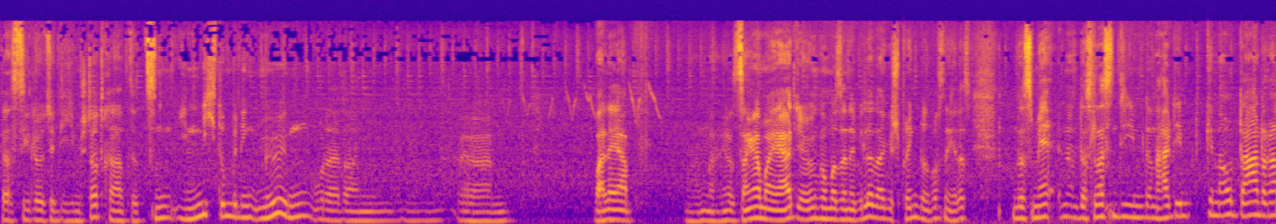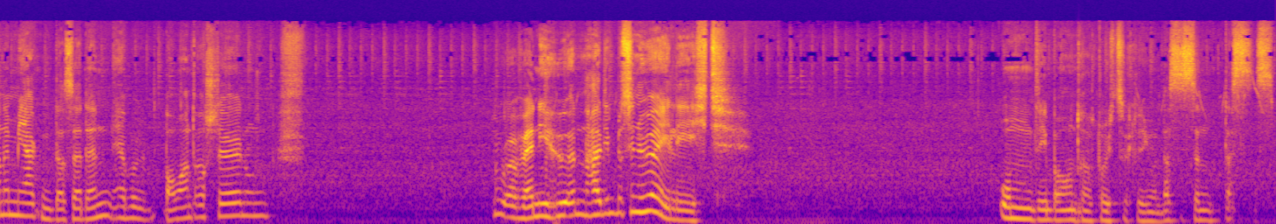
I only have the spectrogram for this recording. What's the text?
dass die Leute, die im Stadtrat sitzen, ihn nicht unbedingt mögen oder dann, ähm, weil er, sagen wir mal, er hat ja irgendwann mal seine Villa da gesprengt und was nicht alles. Und das, mehr, und das lassen die ihm dann halt eben genau da dran merken, dass er dann, er will Bauantrag stellen und werden die Hürden halt ein bisschen höher gelegt um den Bauantrag durchzukriegen. Und das ist dann, das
